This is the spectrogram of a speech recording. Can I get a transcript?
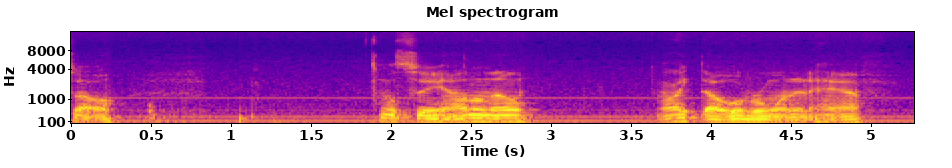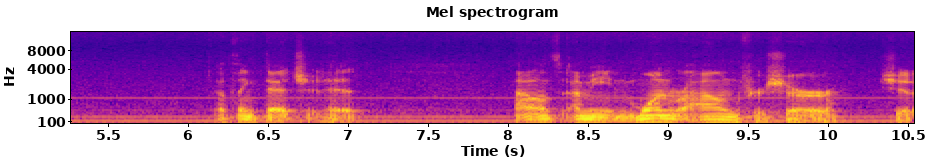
So we'll see. I don't know. I like the over one and a half. I think that should hit. I don't. I mean, one round for sure should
